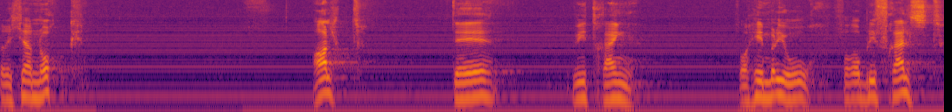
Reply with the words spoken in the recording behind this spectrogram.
det ikke er nok. Alt det vi trenger for himmel og jord, for å bli frelst,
